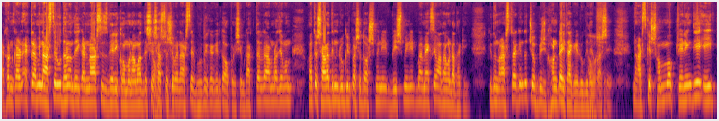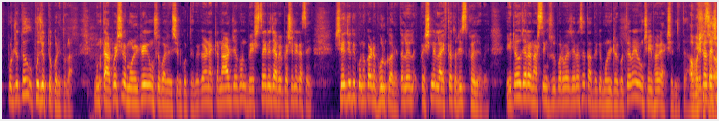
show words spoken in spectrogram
এখন কারণ একটা আমি নার্সের উদাহরণ দিই কারণ নার্স ইজ ভেরি কমন আমাদের দেশে স্বাস্থ্যসেবায় নার্সের ভূমিকা কিন্তু অপরিসীম। ডাক্তাররা আমরা যেমন হয়তো সারাদিন রুগীর পাশে দশ মিনিট বিশ মিনিট বা ম্যাক্সিমাম আধা ঘণ্টা থাকি কিন্তু নার্সরা কিন্তু চব্বিশ ঘন্টাই থাকে রুগীদের পাশে। নার্সকে সম্যক ট্রেনিং দিয়ে এই পর্যন্ত উপযুক্ত করে তোলা এবং তারপরে সেটা মনিটরিং এবং সুপারভিশন করতে হবে। কারণ একটা নার্স যখন বেস্ট সাইডে যাবে পেশেন্টের কাছে সে যদি কোনো কারণে ভুল করে তাহলে পেশেন্টের লাইফটা তো রিস্ক হয়ে যাবে। এটাও যারা নার্সিং সুপারভাইজার আছে তাদেরকে মনিটর করতে হবে এবং সেইভাবে অ্যাকশন নিতে হবে। এটা হচ্ছে।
